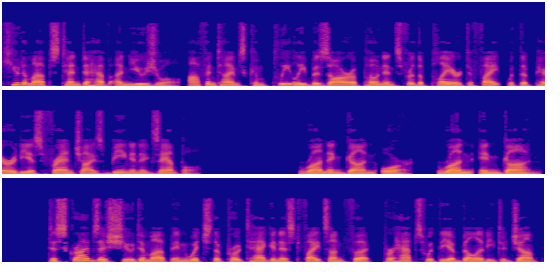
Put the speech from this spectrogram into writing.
cute-'em-ups tend to have unusual, oftentimes completely bizarre opponents for the player to fight, with the Parodius franchise being an example. Run and Gun or Run and Gun Describes a shoot 'em up in which the protagonist fights on foot, perhaps with the ability to jump.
